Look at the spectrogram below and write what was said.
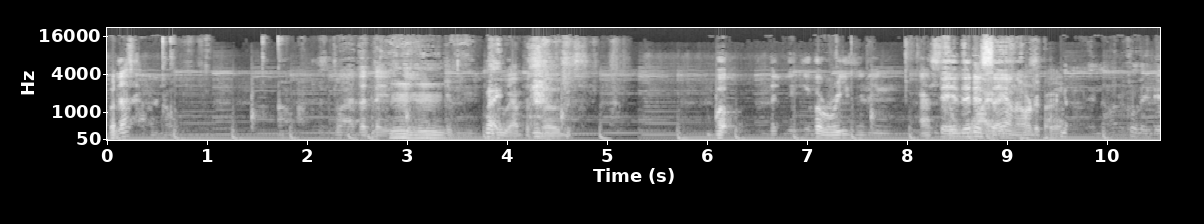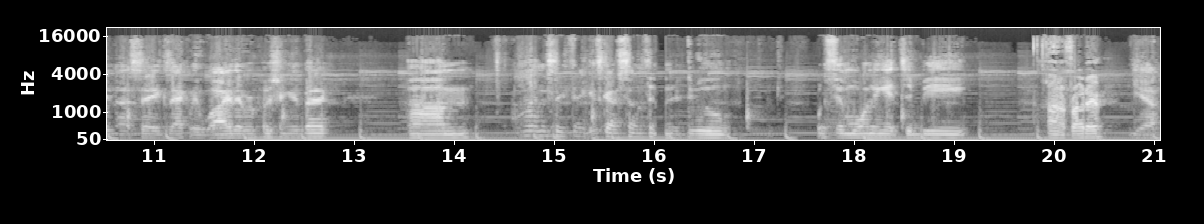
But that's Mhm. they give you Right. two episodes. But they give a reasoning as They- they didn't say on the article. back. In the article, they did not say exactly why they were pushing it back. Um, I honestly think it's got something to do with them wanting it to be, on a Friday. yeah.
